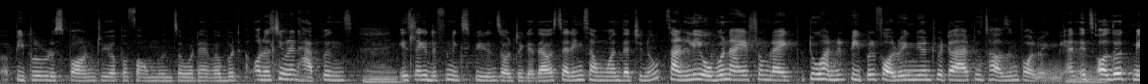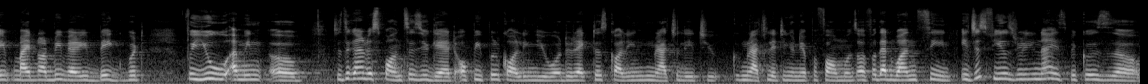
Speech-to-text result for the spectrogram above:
uh, people respond to your performance or whatever, but honestly, when it happens, it's like a different experience altogether. I was telling someone that you know, suddenly overnight, from like 200 people following me on Twitter, I had 2,000 following me, and it's although it may, might not be very big, but for you, I mean, uh, just the kind of responses you get, or people calling you, or directors calling you, congratulate you, congratulating you on your performance, or for that one scene, it just feels really nice because uh,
